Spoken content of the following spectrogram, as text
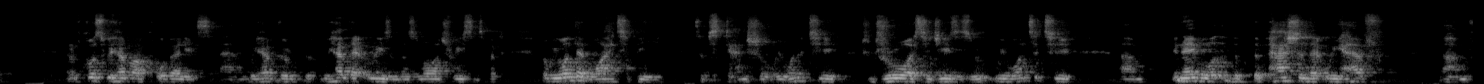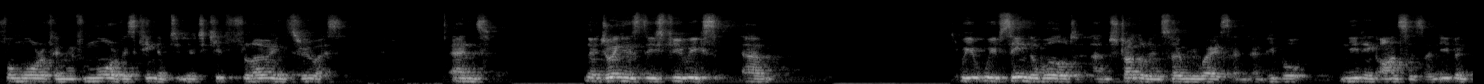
And of course, we have our core values, and we have the, we have that reason, those large reasons. But but we want that why to be substantial. We want it to to draw us to Jesus. We, we wanted to um, enable the, the passion that we have um, for more of Him and for more of His kingdom to, you know, to keep flowing through us. And you know, during these, these few weeks, um, we, we've seen the world um, struggle in so many ways and, and people needing answers and even,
